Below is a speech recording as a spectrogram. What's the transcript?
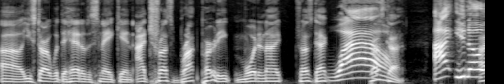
uh, you start with the head of the snake, and I trust Brock Purdy more than I trust Dak wow. Prescott. I, you know,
